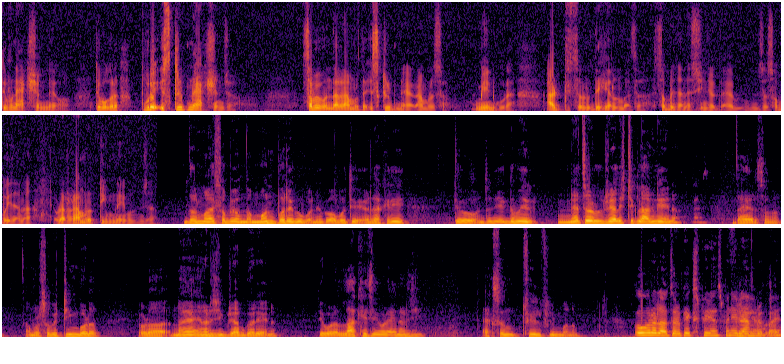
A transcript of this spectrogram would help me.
त्यो पनि एक्सन नै हो। त्यो भएर पुरै स्क्रिप्ट नै एक्सन छ। सबैभन्दा राम्रो त स्क्रिप्ट नै राम्रो छ। मेन कुरा आर्टिस्टहरू देखिहाल्नु भएको छ। सबैजना सिनियर दाइहरू हुनुहुन्छ सबैजना एउटा राम्रो टिम नै हुनुहुन्छ। झन् मलाई सबैभन्दा मन परेको भनेको अब त्यो हेर्दाखेरि त्यो हुन्छ नि एकदमै नेचुरल रियलिस्टिक लाग्ने होइन। दाइहरूसँग हाम्रो सबै टिमबाट एउटा नयाँ एनर्जी ग्राप गरे होइन। त्योबाट लाखे चाहिँ एउटा एनर्जी एक्सन थ्रिल फिल्म भनौँ। ओभरअल हजुरको एक्सपिरियन्स पनि राम्रो भयो।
